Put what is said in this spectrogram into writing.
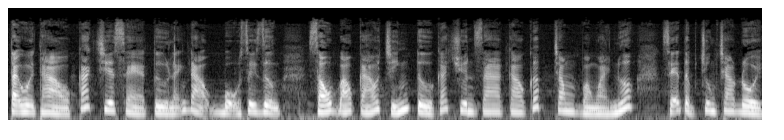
Tại hội thảo, các chia sẻ từ lãnh đạo Bộ Xây dựng, 6 báo cáo chính từ các chuyên gia cao cấp trong và ngoài nước sẽ tập trung trao đổi,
